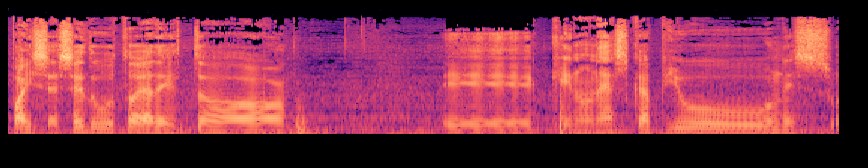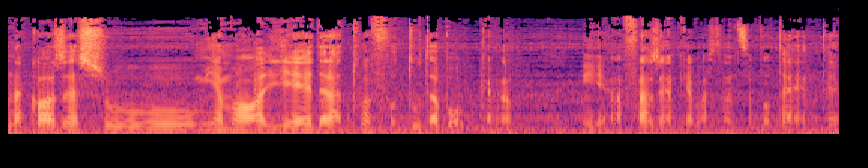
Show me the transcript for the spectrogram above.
Poi si è seduto e ha detto eh, che non esca più nessuna cosa su mia moglie dalla tua fottuta bocca, no? Quindi è una frase anche abbastanza potente.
